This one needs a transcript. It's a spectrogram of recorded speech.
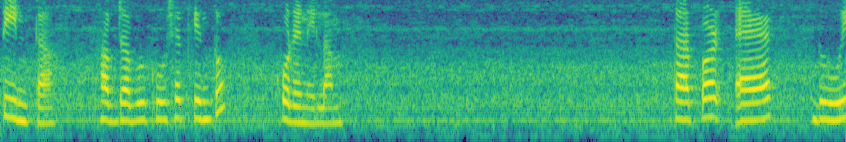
তিনটা হাফ ডাবল ক্রোশেট কিন্তু করে নিলাম। তারপর এক, দুই,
